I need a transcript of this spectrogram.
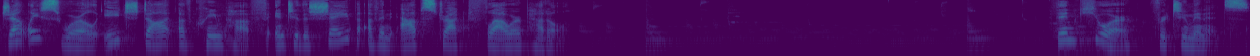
gently swirl each dot of cream puff into the shape of an abstract flower petal. Then cure for two minutes.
